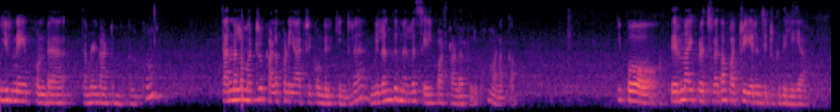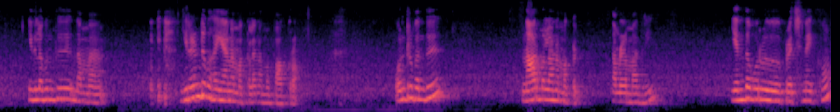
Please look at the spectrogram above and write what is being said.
உயிர்நேயம் கொண்ட தமிழ்நாட்டு மக்களுக்கும் தன்னலமற்று களப்பணியாற்றி கொண்டிருக்கின்ற விலங்கு நல்ல செயல்பாட்டாளர்களுக்கும் வணக்கம். இப்போது பெருநாய் பிரச்சனை தான் பற்றி எரிஞ்சிட்டு இருக்குது இல்லையா? இதில் வந்து நம்ம இரண்டு வகையான மக்களை நம்ம பார்க்குறோம் ஒன்று வந்து நார்மலான மக்கள் நம்மளை மாதிரி. எந்த ஒரு பிரச்சனைக்கும்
